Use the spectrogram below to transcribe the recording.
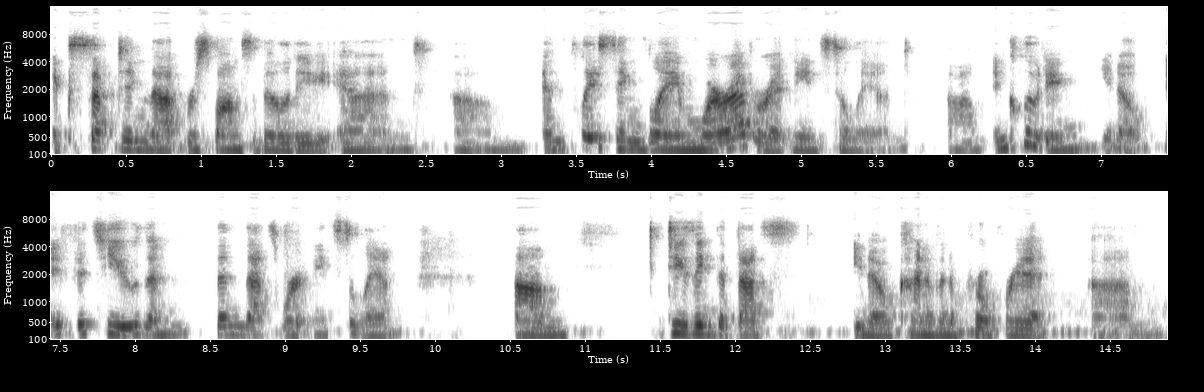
accepting that responsibility and um, and placing blame wherever it needs to land, um, including you know if it's you, then then that's where it needs to land. Um, do you think that that's you know kind of an appropriate um,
